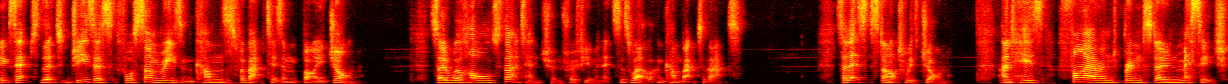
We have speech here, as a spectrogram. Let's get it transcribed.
except that Jesus, for some reason, comes for baptism by John. So we'll hold that tension for a few minutes as well and come back to that. So let's start with John and his fire and brimstone message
